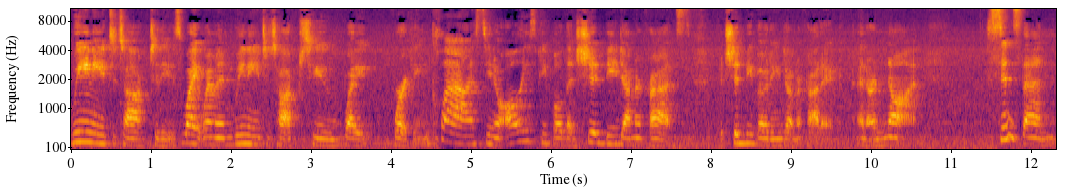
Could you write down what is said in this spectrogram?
we need to talk to these white women. We need to talk to white working class. You know, all these people that should be Democrats, that should be voting Democratic, and are not. Since then,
